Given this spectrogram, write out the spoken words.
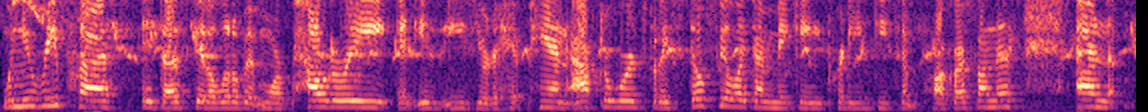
when you repress, it does get a little bit more powdery. It is easier to hit pan afterwards, but I still feel like I'm making pretty decent progress on this. And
